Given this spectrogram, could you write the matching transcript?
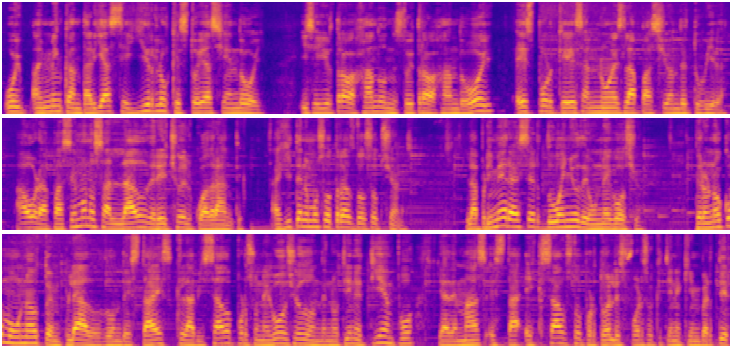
uy, a mí me encantaría seguir lo que estoy haciendo hoy y seguir trabajando donde estoy trabajando hoy, es porque esa no es la pasión de tu vida. Ahora, pasémonos al lado derecho del cuadrante. Aquí tenemos otras dos opciones. La primera es ser dueño de un negocio pero no como un autoempleado donde está esclavizado por su negocio, donde no tiene tiempo y además está exhausto por todo el esfuerzo que tiene que invertir.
